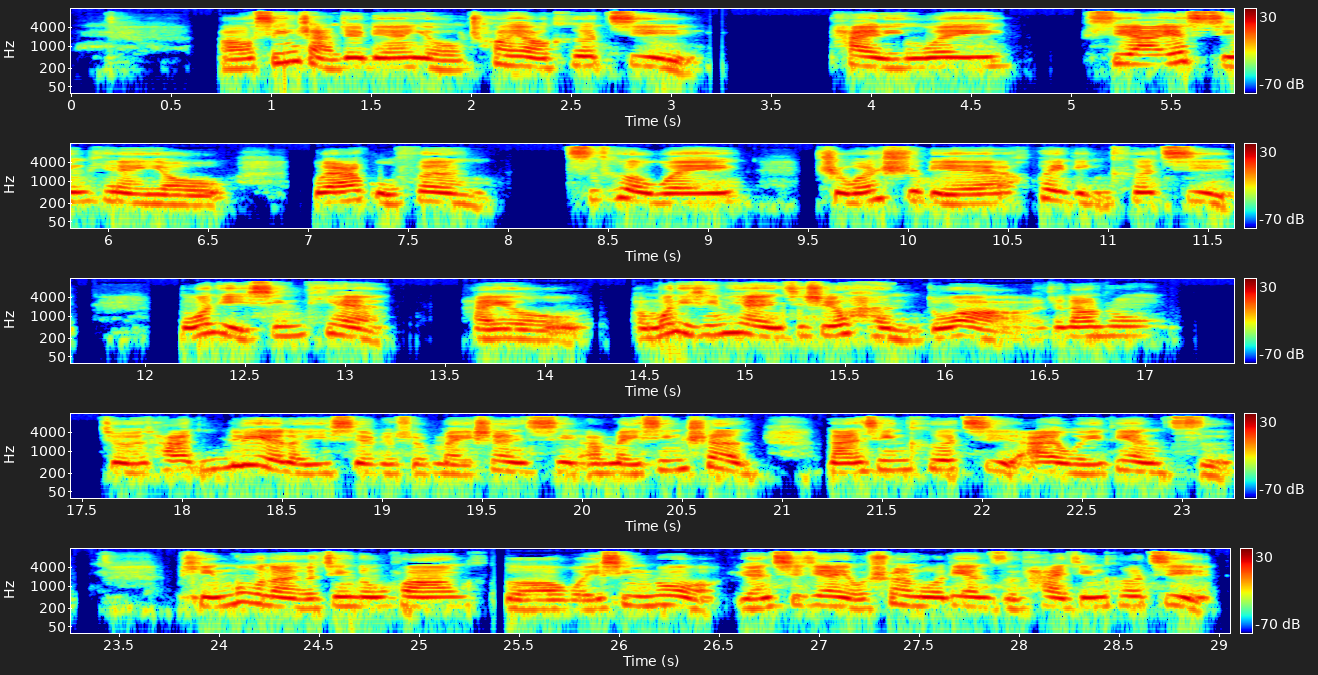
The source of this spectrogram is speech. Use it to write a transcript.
然后新闪这边有创耀科技、泰林微，CIS 芯片有维尔股份、斯特威、指纹识别、汇顶科技、模拟芯片，还有。模拟芯片其实有很多啊，这当中就是它列了一些，比如说美盛芯、呃美兴盛、南星科技、爱维电子。屏幕呢有京东方和维信诺，元器件有顺络电子、泰晶科技，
